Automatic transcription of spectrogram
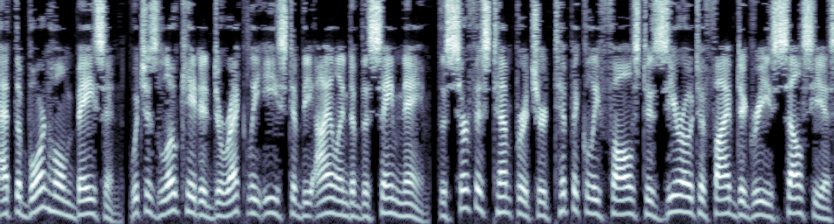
At the Bornholm Basin, which is located directly east of the island of the same name, the surface temperature typically falls to 0 to 5 degrees Celsius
